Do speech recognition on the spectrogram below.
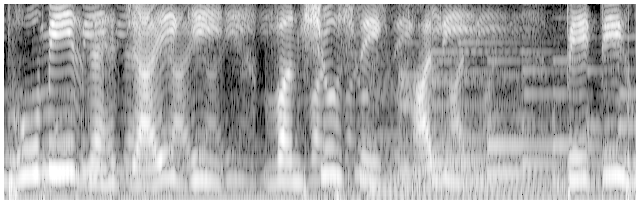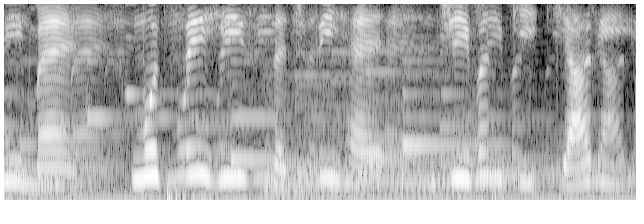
भूमि रह जाएगी वंशों से खाली। बेटी हूँ मैं मुझसे ही सजती है जीवन की क्यारी।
